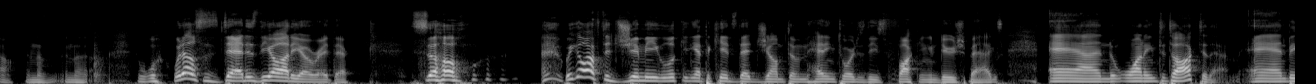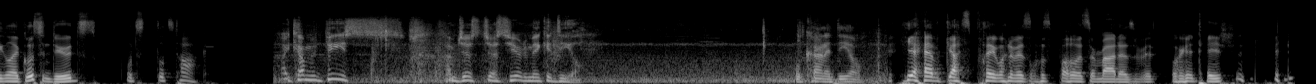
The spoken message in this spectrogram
Oh, and the and the what else is dead is the audio right there. So we go off to Jimmy looking at the kids that jumped him, heading towards these fucking douchebags, and wanting to talk to them, and being like, "Listen, dudes, let's let's talk." I come in peace. I'm just just here to make a deal. What kind of deal? Yeah, have Gus play one of his Los Pollos Hermanos orientation videos.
